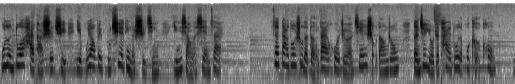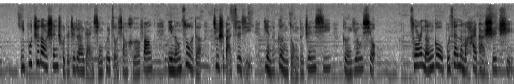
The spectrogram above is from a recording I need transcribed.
无论多害怕失去，也不要被不确定的事情影响了现在。在大多数的等待或者坚守当中，本就有着太多的不可控。你不知道身处的这段感情会走向何方，你能做的就是把自己变得更懂得珍惜、更优秀，从而能够不再那么害怕失去。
